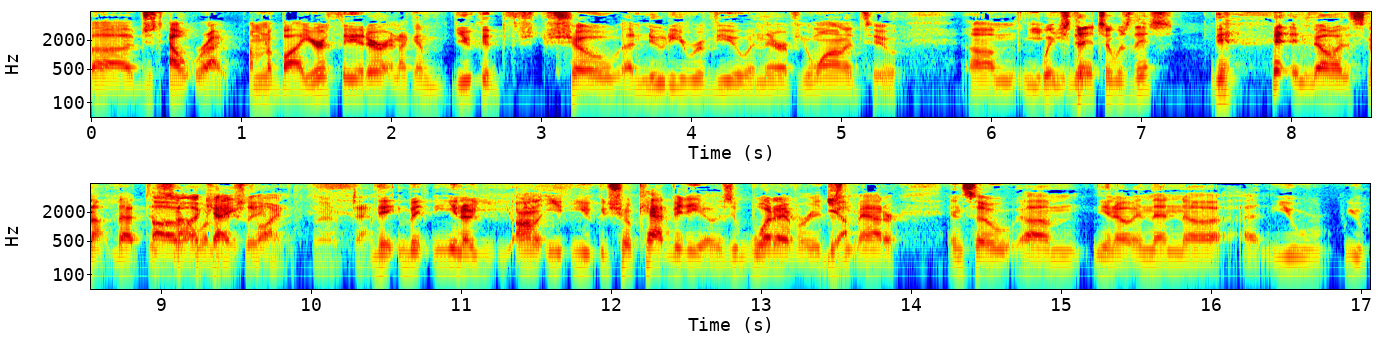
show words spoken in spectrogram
uh, just outright. I'm going to buy your theater, and I can. You could show a nudie revue in there if you wanted to. Um, Which y- theatre was this? no, it's not that. That's Oh, not what actually fine. happened. No, damn. They- but you know, you, on, you, you could show cat videos, whatever. It doesn't Yeah. matter. And so, um, you know, and then uh, you you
